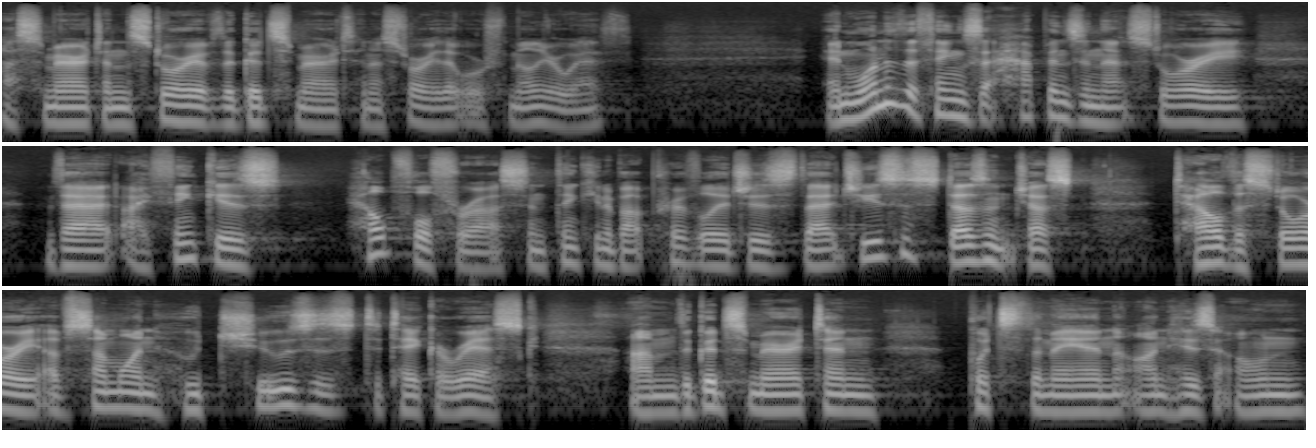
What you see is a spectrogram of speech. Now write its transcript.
a Samaritan, the story of the Good Samaritan, a story that we're familiar with. And one of the things that happens in that story that I think is helpful for us in thinking about privilege is that Jesus doesn't just tell the story of someone who chooses to take a risk. Um, the Good Samaritan puts the man on his own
